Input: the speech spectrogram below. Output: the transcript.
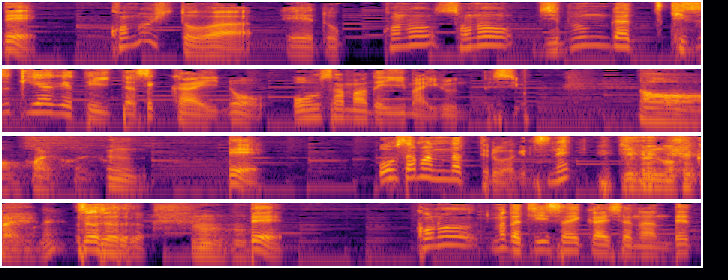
で、この人は、えっ、と、この、その自分が築き上げていた世界の王様で今いるんですよ。うん。ああ、はいはい。うん。で、王様になってるわけですね。自分の世界のね。そうそうそう。うんうん。で、この、まだ小さい会社なんでって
